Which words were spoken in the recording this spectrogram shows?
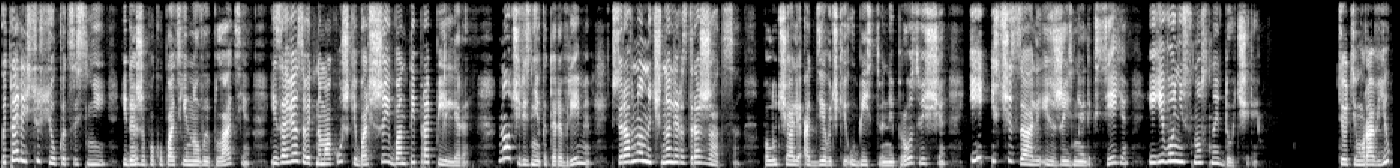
пытались сюсюкаться с ней и даже покупать ей новые платья и завязывать на макушке большие банты-пропеллеры, но через некоторое время все равно начинали раздражаться, получали от девочки убийственные прозвища и исчезали из жизни Алексея и его несносной дочери. Тете Муравью,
